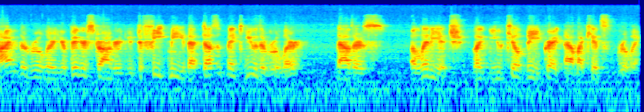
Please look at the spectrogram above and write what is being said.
I'm the ruler, you're bigger, stronger, you defeat me, that doesn't make you the ruler. Now there's a lineage. Like you killed me, great, now my kid's ruling.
